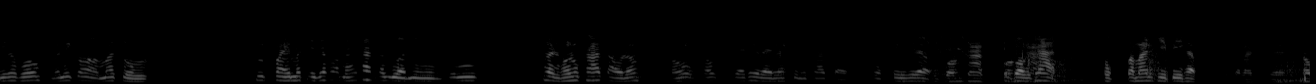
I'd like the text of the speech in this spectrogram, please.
ดีครับผม วันนี้ก็มาส่งชุดไฟมาติดแล้วก็มาให้ท่านตำรวจนี่เป็นเพื่อนของลูกค้าเก่าเนาะของเขาแกที่ออะไรนะเป็นลูกค้าเก่าหกปีที่แล้วผู้กองชาติผู้กองชาติหกประมาณกี่ปีครับอยู่ตลาดแกเขา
